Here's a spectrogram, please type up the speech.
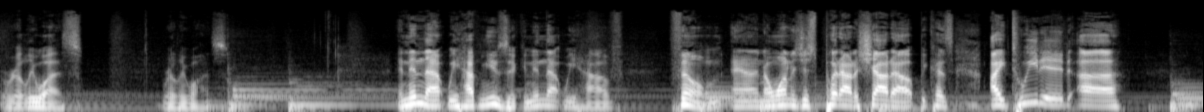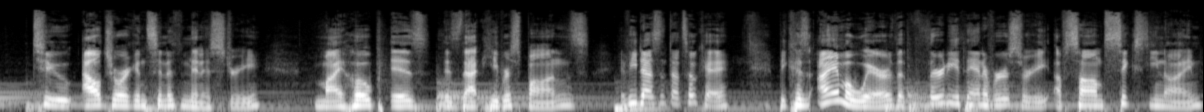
It really was. Really was. And in that, we have music, and in that, we have film. And I want to just put out a shout out because I tweeted uh, to Al Jourgensen of Ministry. My hope is is that he responds. If he doesn't, that's okay, because I am aware that the 30th anniversary of Psalm 69,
